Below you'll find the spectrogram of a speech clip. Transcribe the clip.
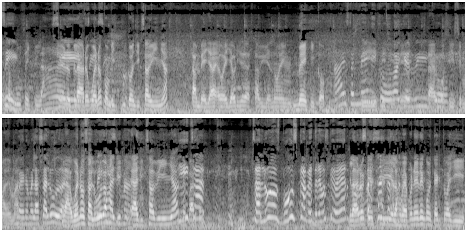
En Sí. 2006, claro, Sí, claro. bueno, con, con Jixa Viña, también ella, ella ahorita está viviendo en México. Ah, está en Sí, México. sí, sí, Ay, qué rico. Está hermosísima, además. Bueno, me la saludan. La- bueno, saludos Bellísima. a Viña. Jitsa, parte- saludos, búscame, tenemos que ver. Claro que sí, las voy a poner en contacto allí.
